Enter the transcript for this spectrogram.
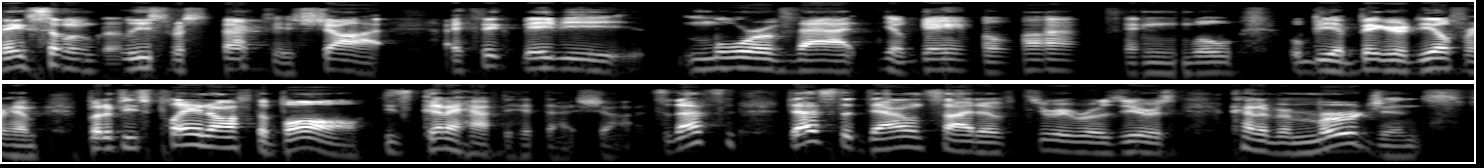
make someone at least respect his shot. I think maybe more of that, you know, game the line thing will will be a bigger deal for him. But if he's playing off the ball, he's gonna have to hit that shot. So that's that's the downside of Terry Rozier's kind of emergence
